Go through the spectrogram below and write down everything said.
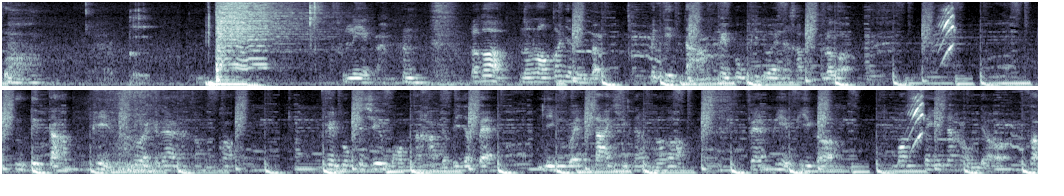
โอ้ ทุเรศอะอืมแล้วก็น้องๆก็อย่าลืมแบบไปติดตาม Facebook พี่ด้วยนะครับ แล้วก็ติดตามเพจพี่ด้วยก็ได้นะครับแล้วก็ Facebook จะชื่อบอมนะครับ เดี๋ยวพี่จะแปะลิงก์ไว้ใต้คลิปนะครับแล้วก็แฟนเพจพี่ก็บอมซีนะครับผมเดี๋ยวก็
